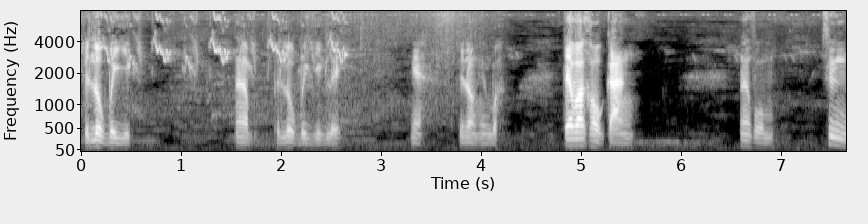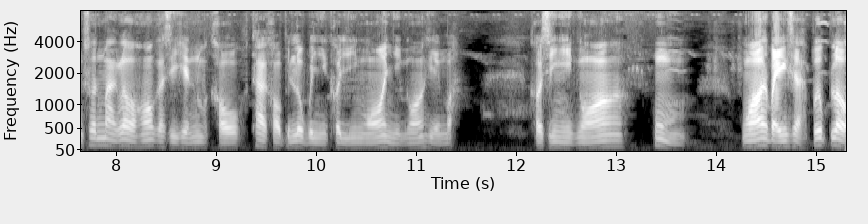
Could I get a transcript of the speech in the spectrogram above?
เป็นโรคใบหยิกนะครับ เป็นโรคใบหยิกเลย เนี่ยพี่น้องเห็นบ่แต่ว่าเขากลางนะครับผม ซึ่งส่วนมากเราเขาก็สิเห็นเขา ถ้าเขาเป็นโรคใบหยิกเขายิงงอหยิงงอเห็นบ่เขาสิหยิกงอหุ่มงอไปจังซี่ปุ๊บเรา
